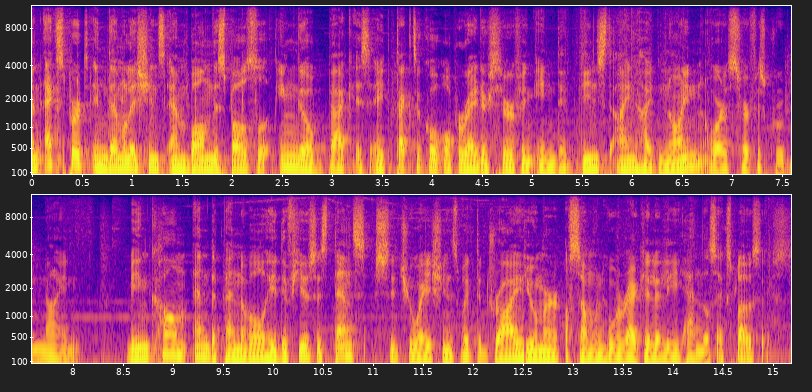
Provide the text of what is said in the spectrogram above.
An expert in demolitions and bomb disposal, Ingo Beck is a tactical operator serving in the Diensteinheit 9 or Service Group 9. Being calm and dependable, he diffuses tense situations with the dry humor of someone who regularly handles explosives.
